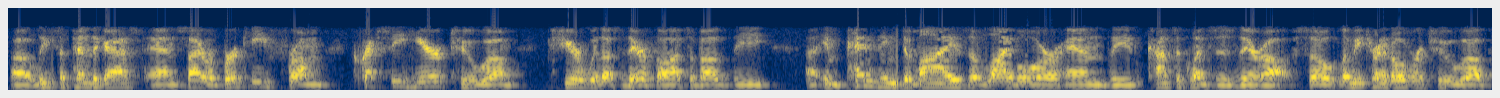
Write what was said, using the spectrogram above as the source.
uh, Lisa Pendergast and Sairah Burki from CREFC here to um, share with us their thoughts about the uh, impending demise of LIBOR and the consequences thereof. So let me turn it over to uh,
